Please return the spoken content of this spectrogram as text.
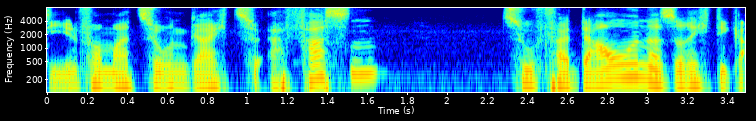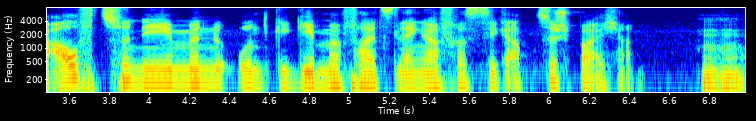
die Informationen gleich zu erfassen, zu verdauen, also richtig aufzunehmen und gegebenenfalls längerfristig abzuspeichern. Mhm.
